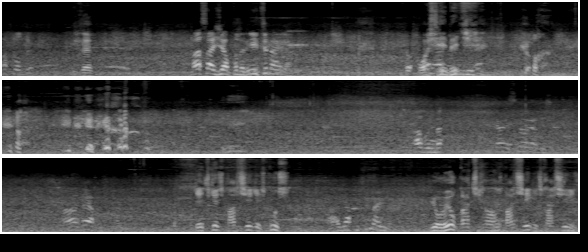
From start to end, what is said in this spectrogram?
Nasıl oldu? Güzel. Masaj yapılır itinayla. O şeydeki Al bunu da. Bir tanesini al kardeşim. Ağza yap. geç geç karşıya geç kuş. Ağza yapıştırmayın mı? Yok yok karşı, karşıya geç karşıya geç.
